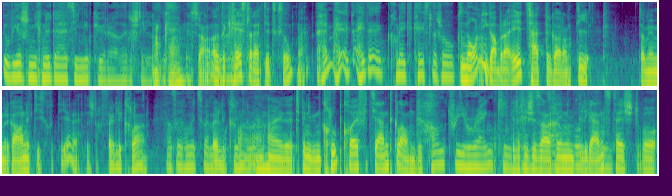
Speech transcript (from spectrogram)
du wirst mich nicht äh, singen hören an dieser Stelle. Okay, Das- schade. Also der Kessler hat jetzt gesungen. Hat, hat, der Kollege Kessler schon gesagt? Noch nicht, aber jetzt hat er garantiert. Da müssen wir gar nicht diskutieren. Das ist doch völlig klar. Also ich komme jetzt, wir Völlig klar. meine, Jetzt bin ich beim Club-Koeffizient gelandet. Country Ranking. Vielleicht ist es auch ein, ein Intelligenztest, wo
